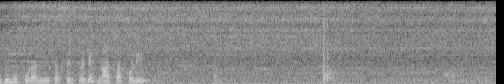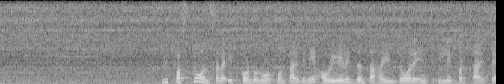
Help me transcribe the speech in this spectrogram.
ಇದನ್ನು ಕೂಡ ನೀಟಾಗಿ ಸೆಂಟ್ರಿಗೆ ನಾಚ್ ಹಾಕ್ಕೊಳ್ಳಿ ಇಲ್ಲಿ ಫಸ್ಟು ಒಂದು ಸಲ ಇಟ್ಕೊಂಡು ನೋಡ್ಕೊತಾ ಇದ್ದೀನಿ. ಅವ್ರು ಹೇಳಿದ್ದಂತಹ ಎಂಟೂವರೆ ಇಂಚ್ ಇಲ್ಲಿಗೆ ಬರ್ತಾ ಐತೆ.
